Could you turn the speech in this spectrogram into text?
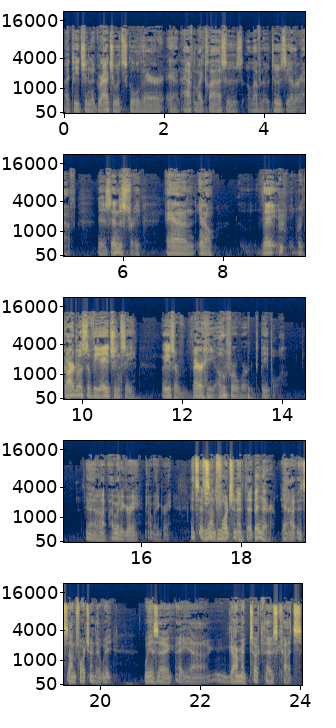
I teach in the graduate school there, and half of my class is 1102s, the other half is industry. And, you know, they, regardless of the agency, these are very overworked people. Yeah, I, I, would agree. I would agree. It's it's you, unfortunate you, that been there. Yeah. yeah. it's unfortunate that we we as a, a uh, government took those cuts,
